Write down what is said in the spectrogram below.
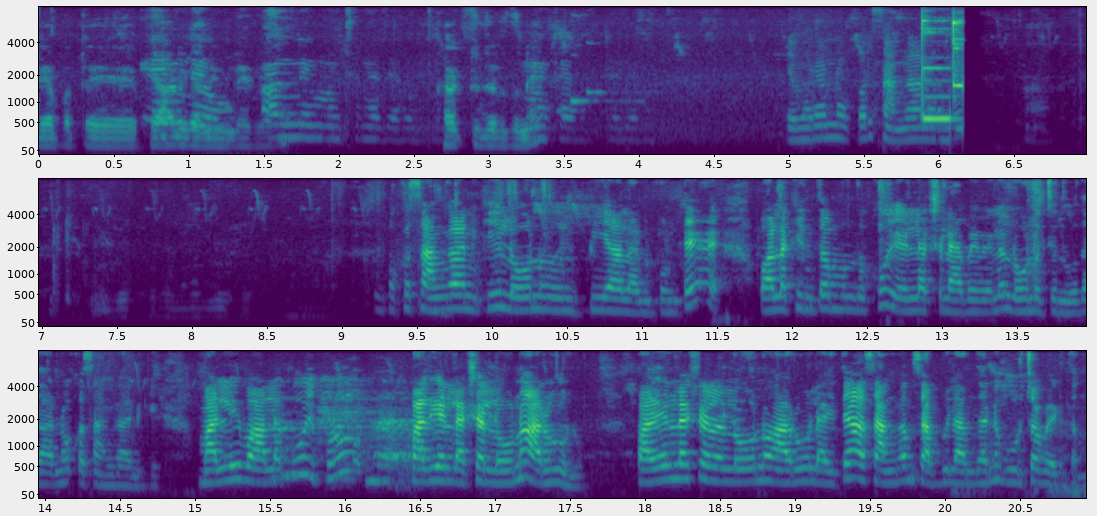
లేకపోతే ప్యాడ్ కానీ. లేదు? కరెక్ట్ జరుగుతున్నాయి. కరెక్ట్ జరుగుతుంది ఎవరన్నా ఒకరు సంఘాలు ఒక సంఘానికి లోన్ ఇప్పియాలనుకుంటే వాళ్ళకి ఇంత ముందుకు ఏడు లక్షల యాభై వేల లోన్ వచ్చింది. ఉదాహరణ ఒక సంఘానికి. మళ్ళీ వాళ్ళకు ఇప్పుడు పదిహేను లక్షల లోను అర్హులు. పదిహేను లక్షల లోను అర్హులు అయితే ఆ సంఘం సభ్యులందరినీ కూర్చోబెడతాం.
